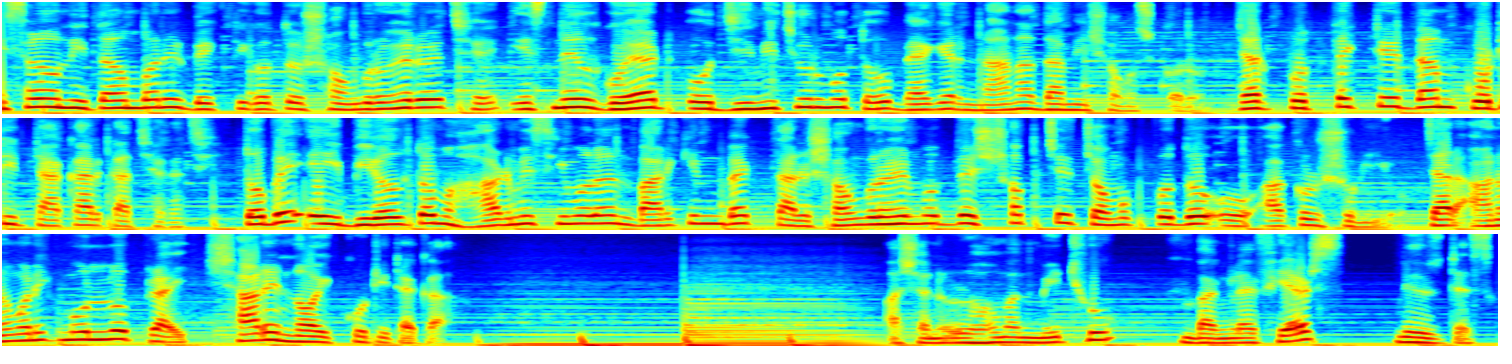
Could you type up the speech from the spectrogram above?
এছাড়াও নীতা আম্বানির ব্যক্তিগত সংগ্রহে রয়েছে স্নেল গোয়ার্ড ও জিমিচুর মতো ব্যাগের নানা দামি সংস্করণ, যার প্রত্যেকটির দাম কোটি টাকার কাছাকাছি। তবে এই বিরলতম হার্মিস হিমালয়ান বার্কিন ব্যাগ তার সংগ্রহের মধ্যে সবচেয়ে চমকপ্রদ ও আকর্ষণীয়, যার আনুমানিক মূল্য প্রায় সাড়ে নয় কোটি টাকা। Asanur Rahman Mithu Bangla affairs news desk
